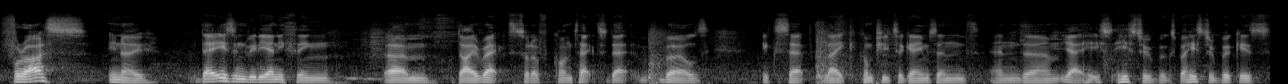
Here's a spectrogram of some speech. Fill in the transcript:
for us, you know, there isn't really anything um, direct sort of contact to that world except like computer games and and um, yeah his, history books. But history book is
